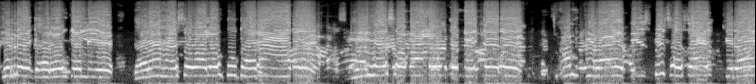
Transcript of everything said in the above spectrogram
फिर रहे घरों के लिए, घर है सो वालों को घर आ गए को हम बीस बीस हज़ार किराया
